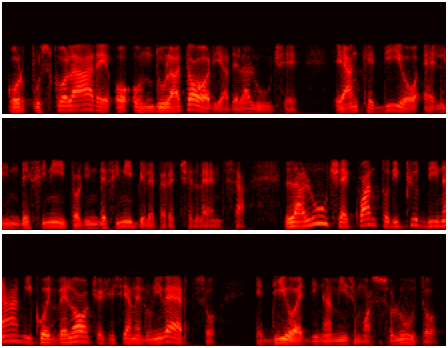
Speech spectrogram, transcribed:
corpuscolare o ondulatoria della luce e anche Dio è l'indefinito, l'indefinibile per eccellenza. La luce è quanto di più dinamico e veloce ci sia nell'universo e Dio è dinamismo assoluto.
